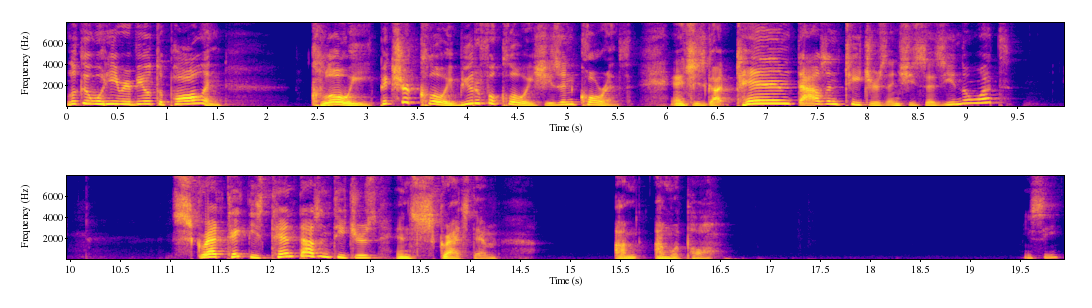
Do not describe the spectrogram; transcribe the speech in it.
Look at what he revealed to Paul and Chloe, picture Chloe, beautiful Chloe. She's in Corinth and she's got 10,000 teachers. And she says, You know what? Scratch, take these 10,000 teachers and scratch them. I'm, I'm with Paul. You see?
